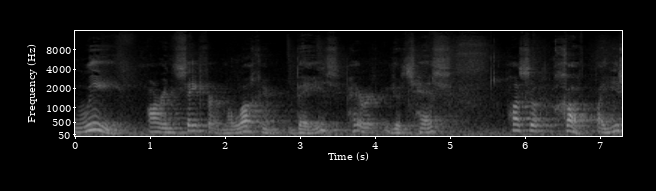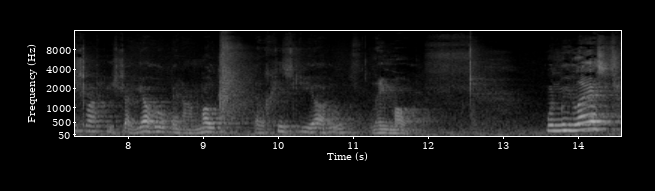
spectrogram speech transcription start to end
We are in Sefer Melachim Beis, Perik Yutes, Pasuk Chaf, by Yishlach Yishayahu ben Amot El Chizkiyahu Lemor. When we last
